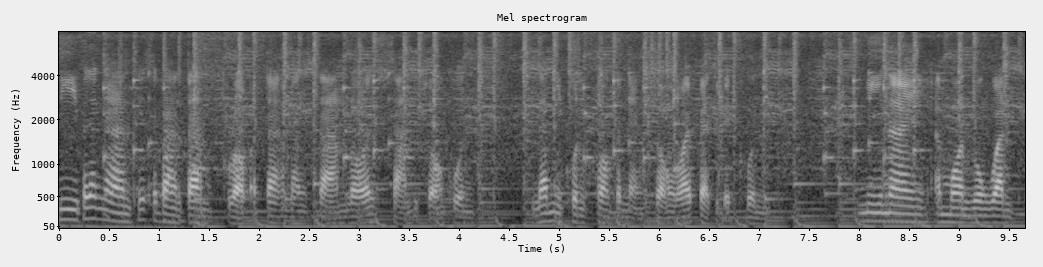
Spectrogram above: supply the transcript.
มีพนักงานเทศบาลตามกรอบอัตรากำลัง 332 คน และมีคนครองตำแหน่ง 281 คน มีนายอมรวงศ์วันป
